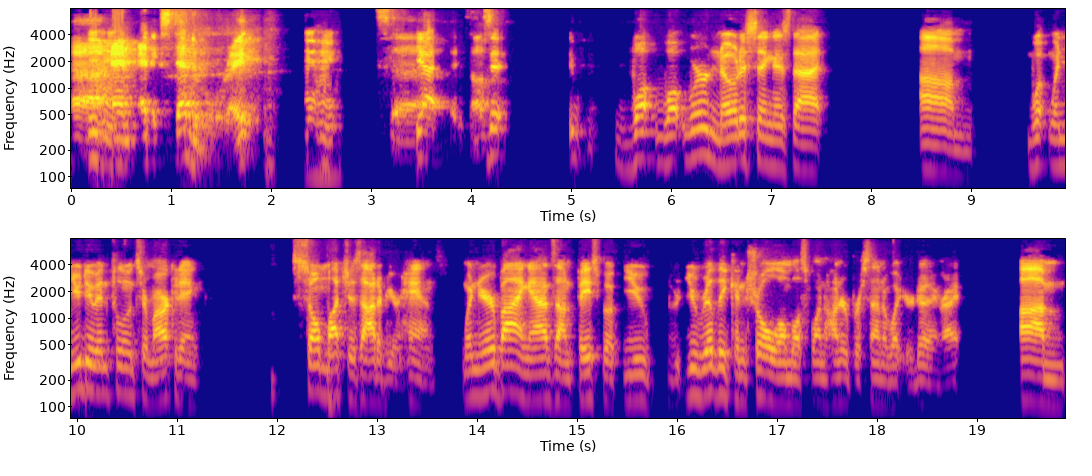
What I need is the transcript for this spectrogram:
uh, mm-hmm. and, and extendable right mm-hmm. it's, uh, yeah it's awesome. The, what what we're noticing is that um what when you do influencer marketing so much is out of your hands when you're buying ads on facebook you you really control almost 100% of what you're doing right um,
